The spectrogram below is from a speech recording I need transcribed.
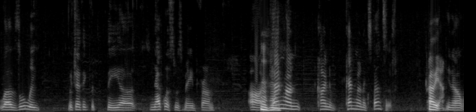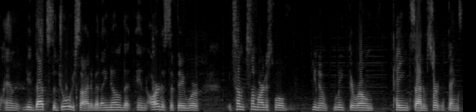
lazuli, which I think the, the uh, necklace was made from, uh, Mhm. can run kind of, can run expensive, Oh yeah, you know, and you, that's the jewelry side of it. I know that in artists, if they were, some, some artists will, you know, make their own paints out of certain things.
